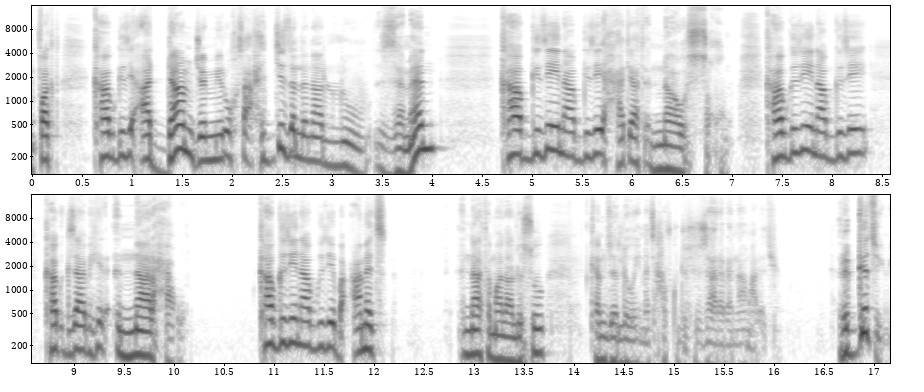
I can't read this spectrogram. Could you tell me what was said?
ኢንፋክት ካብ ግዜ ኣዳም ጀሚሩ ክሳዕ ሕጂ ዘለናሉ ዘመን ካብ ግዜ ናብ ግዜ ሓጢኣት እናወሰኹ ካብ ግዜ ናብ ግዜ ካብ እግዚኣብሄር እናረሓቑ ካብ ግዜ ናብ ግዜ ብዓመፅ እናተመላለሱ ከም ዘለዉ ዩ መፅሓፍ ቅዱስ ዝዛረበና ማለት እዩ ርግፅ እዩ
